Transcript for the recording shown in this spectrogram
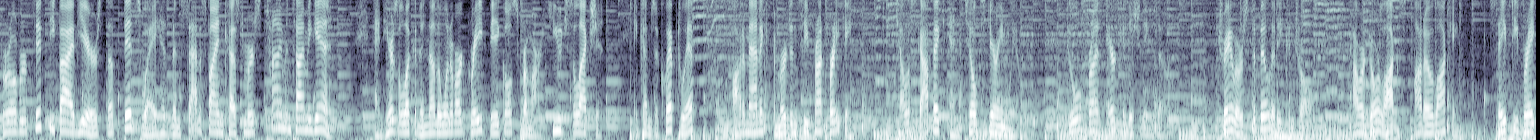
For over 55 years, the Fitzway has been satisfying customers time and time again. And here's a look at another one of our great vehicles from our huge selection. It comes equipped with automatic emergency front braking, telescopic and tilt steering wheel, dual front air conditioning zones, trailer stability control, power door locks auto locking, safety brake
